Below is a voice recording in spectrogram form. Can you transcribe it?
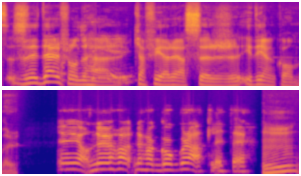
Så, så det är därifrån den här Okej. caféracer-idén kommer. Ja, Ja, nu har, nu har googlat lite. Mm.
